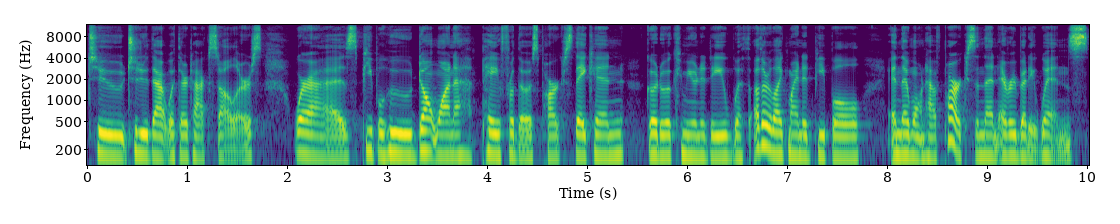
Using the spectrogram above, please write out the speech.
to to do that with their tax dollars whereas people who don't want to pay for those parks they can go to a community with other like-minded people and they won't have parks and then everybody wins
